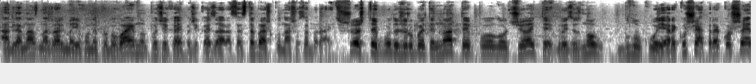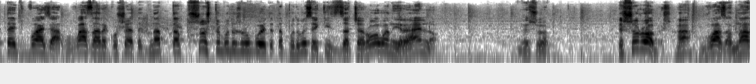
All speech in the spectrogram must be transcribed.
а для нас, на жаль, ми його не пробиваємо. Ну почекай, почекай зараз. СТБшку нашу забирають. Що ж ти будеш робити? На ти получайте. Дивіться, знов блокує. Рикошет, рикошетить Вазя. Ваза рикошетить. На та що ж ти будеш робити? Та подивися, якийсь зачарований, реально. Ти що? Ти що робиш, га? Ваза, на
